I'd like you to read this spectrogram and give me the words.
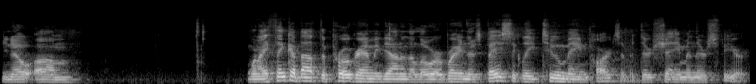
You know, um, when I think about the programming down in the lower brain, there's basically two main parts of it there's shame and there's fear.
